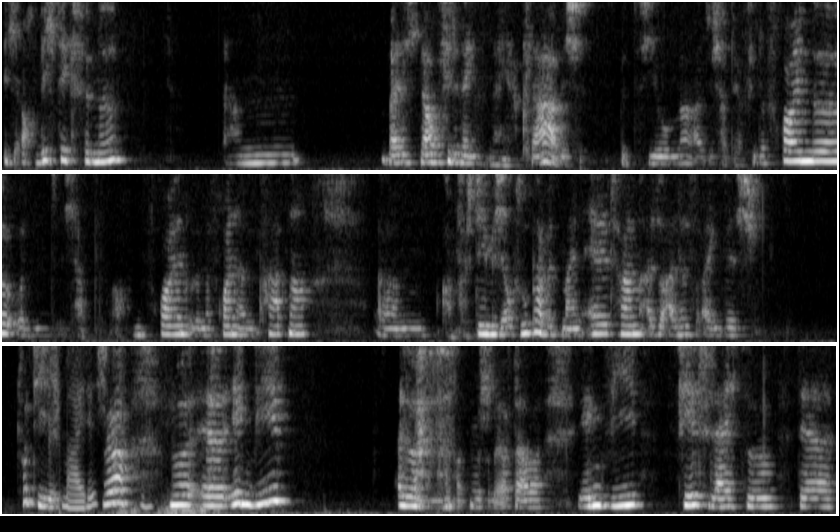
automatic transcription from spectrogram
ich auch wichtig finde, ähm, weil ich glaube, viele denken, naja, klar habe ich Beziehungen. Ne? Also ich habe ja viele Freunde und ich habe auch einen Freund oder eine Freundin, also einen Partner. Ähm, verstehe mich auch super mit meinen Eltern, also alles eigentlich tutti. Schmeidig. Ja, nur äh, irgendwie, also das hatten wir schon öfter, aber irgendwie fehlt vielleicht so der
